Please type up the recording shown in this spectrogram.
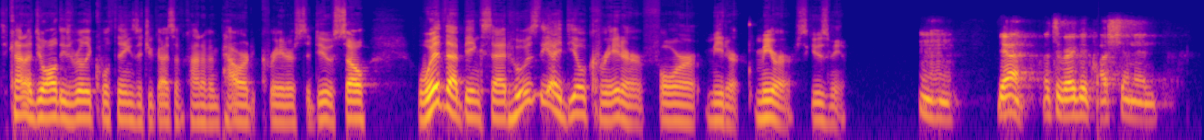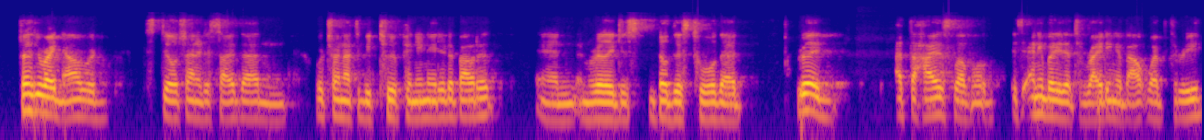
to kind of do all these really cool things that you guys have kind of empowered creators to do. So, with that being said, who is the ideal creator for Meter Mirror? Excuse me. Mm-hmm. Yeah, that's a very good question, and frankly, right now we're still trying to decide that and we're trying not to be too opinionated about it and, and really just build this tool that really at the highest level is anybody that's writing about web3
